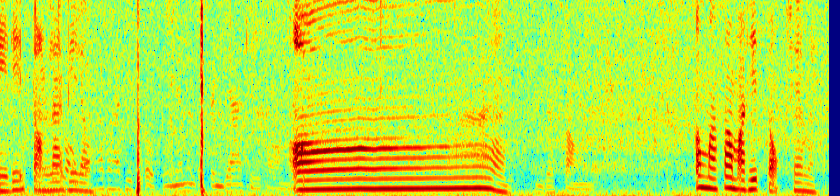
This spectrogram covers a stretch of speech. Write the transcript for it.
นี่ที่ตอนแรกที่เรา ถ้าพระอาทิตย์ตกตรงนี้มันจะเป็นหญ้าสีทองอ๋อ มันจะส่อง ต้องมาซ่อมอาทิตย์ตกใช่ไหมใช่พ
